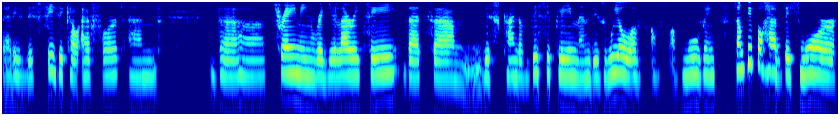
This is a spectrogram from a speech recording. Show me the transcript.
That is this physical effort and the training regularity that um, this kind of discipline and this will of, of, of moving. Some people have this more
